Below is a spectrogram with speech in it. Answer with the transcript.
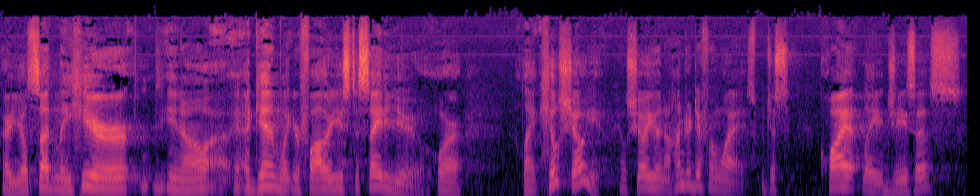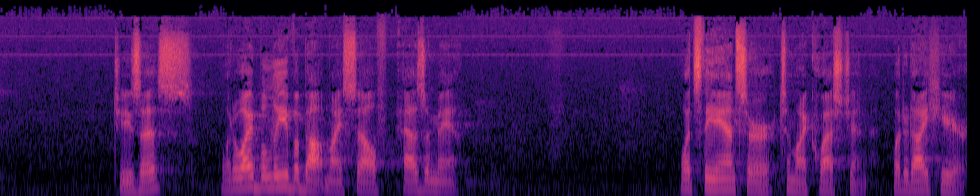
Or you'll suddenly hear, you know, again, what your father used to say to you. Or, like, he'll show you. He'll show you in a hundred different ways. But just quietly, Jesus, Jesus, what do I believe about myself as a man? What's the answer to my question? What did I hear?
